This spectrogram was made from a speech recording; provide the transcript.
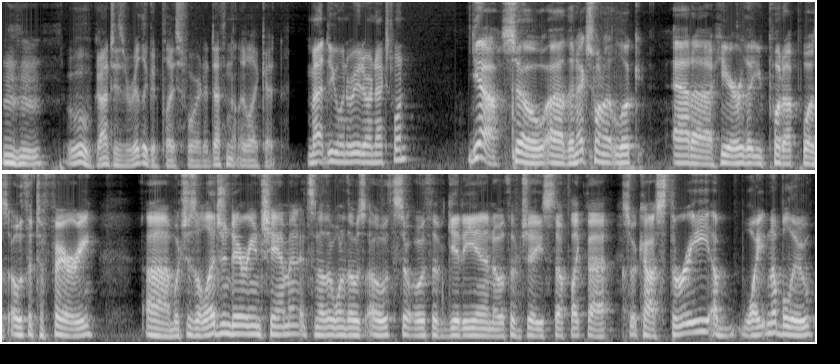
Mm-hmm. Ooh, Gonti's a really good place for it. I definitely like it. Matt, do you want to read our next one? Yeah. So uh, the next one I look at uh, here that you put up was Oath of Teferi, um, which is a legendary enchantment. It's another one of those oaths, so Oath of Gideon, Oath of Jace, stuff like that. So it costs three, a white and a blue.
